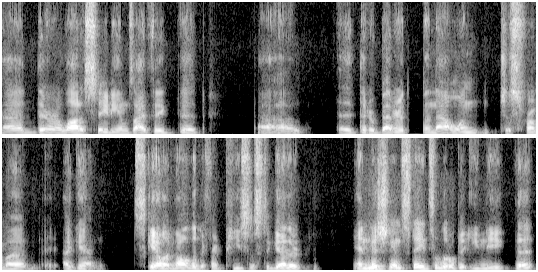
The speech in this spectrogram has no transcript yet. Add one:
Uh, there are a lot of stadiums I think that uh, that are better than that one, just from a again scaling all the different pieces together. And Michigan State's a little bit unique that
